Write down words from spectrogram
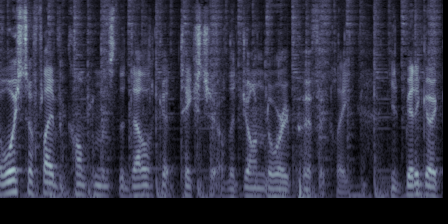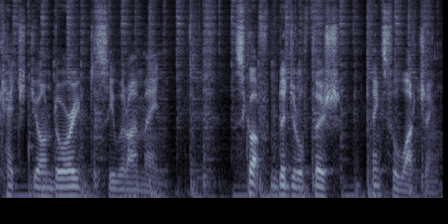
The oyster flavour complements the delicate texture of the John Dory perfectly. You'd better go catch John Dory to see what I mean. Scott from Digital Fish, thanks for watching.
